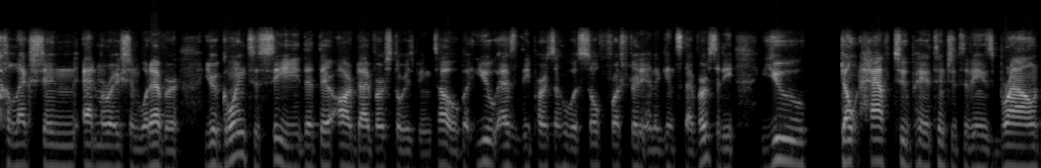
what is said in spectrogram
collection, admiration, whatever, you're going to see that there are diverse stories being told. But you, as the person who is so frustrated and against diversity, you don't have to pay attention to these brown,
